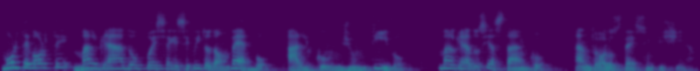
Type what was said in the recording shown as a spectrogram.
Molte volte malgrado può essere seguito da un verbo, al congiuntivo. Malgrado sia stanco, andrò lo stesso in piscina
